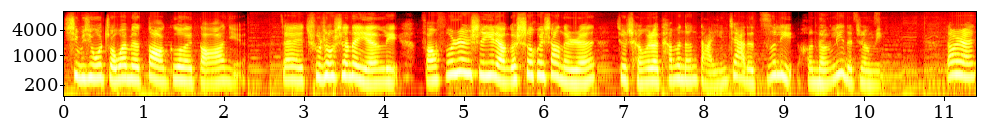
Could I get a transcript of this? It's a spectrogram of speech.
信不信我找外面的大哥来打你。在初中生的眼里，仿佛认识一两个社会上的人，就成为了他们能打赢架的资历和能力的证明。当然，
